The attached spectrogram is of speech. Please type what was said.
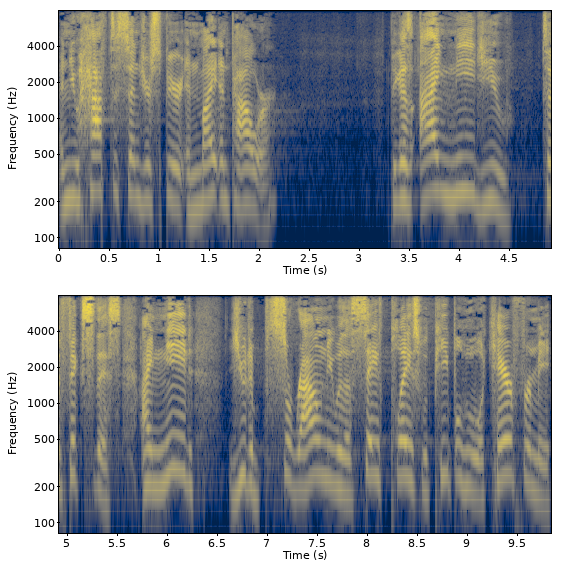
And you have to send your spirit in might and power because I need you to fix this. I need you to surround me with a safe place with people who will care for me,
